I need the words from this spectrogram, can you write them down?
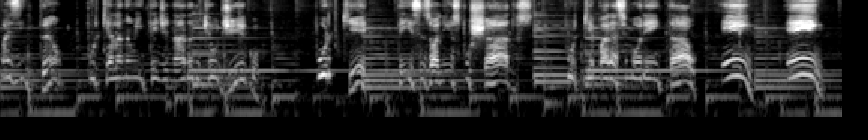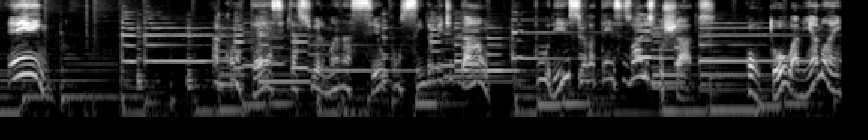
Mas então, por que ela não entende nada do que eu digo? Por que tem esses olhinhos puxados? Por que parece uma oriental? Hein? Hein? Hein? Acontece que a sua irmã nasceu com síndrome de Down. Por isso ela tem esses olhos puxados. Contou a minha mãe.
